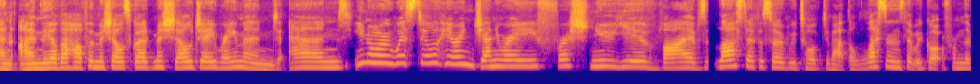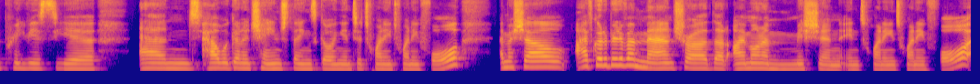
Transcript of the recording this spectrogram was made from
And I'm the other half of Michelle Squared, Michelle J. Raymond. And, you know, we're still here in January, fresh new year vibes. Last episode, we talked about the lessons that we got from the previous year and how we're going to change things going into 2024. And Michelle, I've got a bit of a mantra that I'm on a mission in 2024.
